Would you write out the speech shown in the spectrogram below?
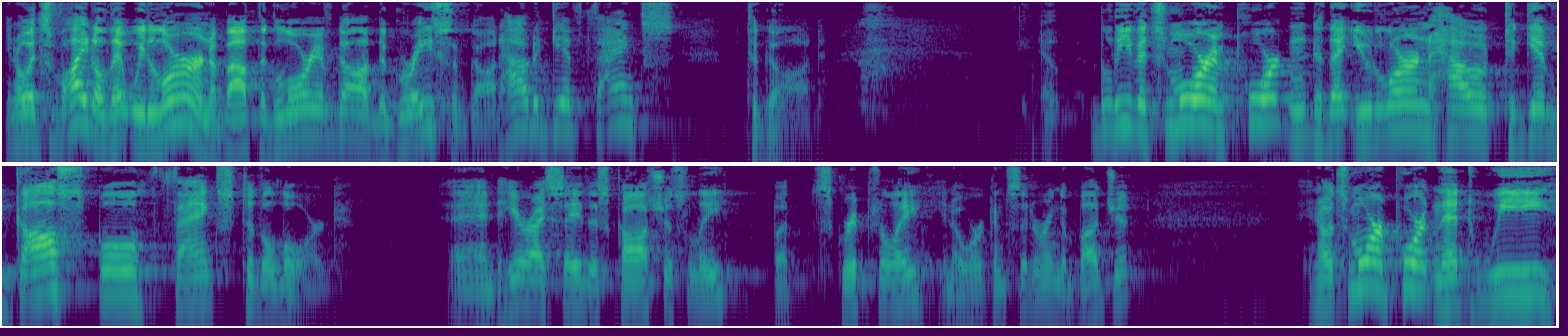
You know, it's vital that we learn about the glory of God, the grace of God, how to give thanks to God. I believe it's more important that you learn how to give gospel thanks to the Lord. And here I say this cautiously, but scripturally, you know, we're considering a budget. You know, it's more important that we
